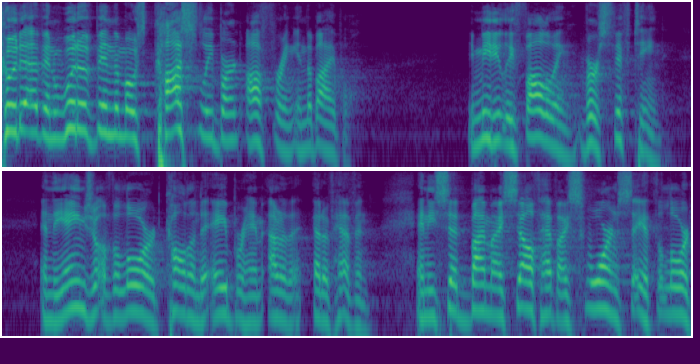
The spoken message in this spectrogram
could have and would have been the most costly burnt offering in the Bible. Immediately following verse 15, and the angel of the Lord called unto Abraham out of, the, out of heaven and he said, By myself have I sworn, saith the Lord,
